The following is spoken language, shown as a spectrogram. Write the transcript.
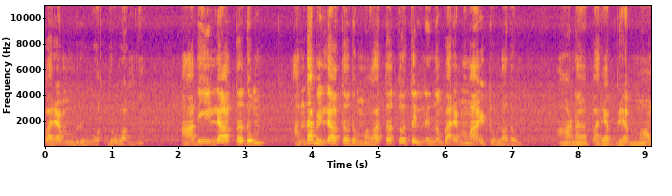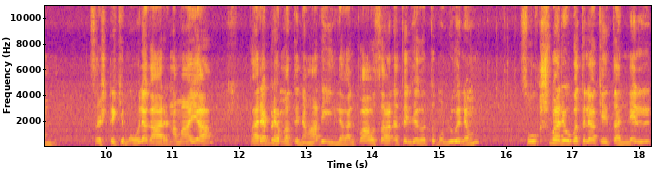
പരം ധ്രുവ ധ്രുവം. ആദിയില്ലാത്തതും അന്തമില്ലാത്തതും മഹത്തത്വത്തിൽ നിന്നും പരമമായിട്ടുള്ളതും ആണ് പരബ്രഹ്മം. സൃഷ്ടിക്ക് മൂലകാരണമായ പരബ്രഹ്മത്തിന് ആദിയില്ല. അല്പാവസാനത്തിൽ ജഗത്ത് മുഴുവനും സൂക്ഷ്മരൂപത്തിലാക്കി തന്നിൽ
